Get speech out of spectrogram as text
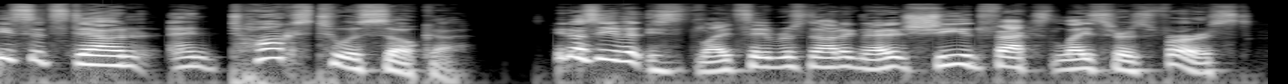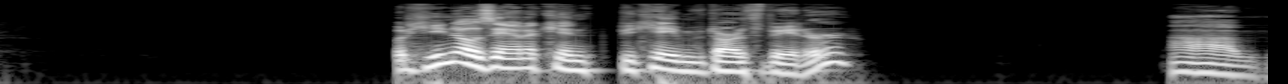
He sits down and talks to Ahsoka. He doesn't even. His lightsaber's not ignited. She, in fact, lights hers first. But he knows Anakin became Darth Vader. Um,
